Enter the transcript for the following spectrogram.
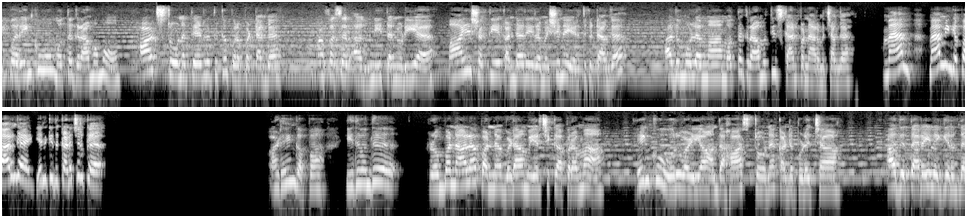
இப்ப ரிங்குவும் மொத்த கிராமமும் ஹார்ட் ஸ்டோனை தேடுறதுக்கு புறப்பட்டாங்க. ப்ரொஃபசர் அக்னி தன்னுடைய மாய சக்தியை கண்டறியிற மெஷினை எடுத்துக்கிட்டாங்க. அது மூலமா மொத்த கிராமத்தையும் ஸ்கேன் பண்ண ஆரம்பிச்சாங்க. மேம் மேம் இங்க பாருங்க எனக்கு இது கிடைச்சிருக்கு. அடேங்கப்பா இது வந்து ரொம்ப நாளா பண்ண விடாமுயற்சிக்கு அப்புறமா ரிங்கு ஒரு வழியா அந்த ஹார்ட் ஸ்டோனை கண்டுபிடிச்சா அது தரையில இருந்த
